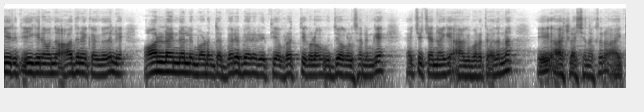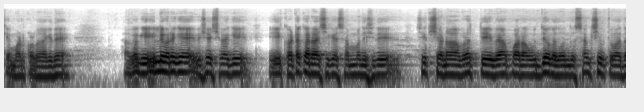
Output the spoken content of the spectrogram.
ಈ ರೀತಿ ಈಗಿನ ಒಂದು ಆಧುನಿಕ ಯುಗದಲ್ಲಿ ಆನ್ಲೈನ್ನಲ್ಲಿ ಮಾಡುವಂಥ ಬೇರೆ ಬೇರೆ ರೀತಿಯ ವೃತ್ತಿಗಳು, ಉದ್ಯೋಗಗಳು ಸಹ ನಿಮಗೆ ಹೆಚ್ಚು ಚೆನ್ನಾಗಿ ಆಗಿ ಬರುತ್ತೆ. ಅದನ್ನು ಈ ಆಶ್ಲೇಷನ್ ಹೆಸರು ಆಯ್ಕೆ ಮಾಡ್ಕೊಳ್ಬೋದಾಗಿದೆ ಹಾಗಾಗಿ ಇಲ್ಲಿವರೆಗೆ ವಿಶೇಷವಾಗಿ ಈ ಕಟಕ ರಾಶಿಗೆ ಸಂಬಂಧಿಸಿದ ಶಿಕ್ಷಣ, ವೃತ್ತಿ, ವ್ಯಾಪಾರ, ಉದ್ಯೋಗದ ಒಂದು ಸಂಕ್ಷಿಪ್ತವಾದ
